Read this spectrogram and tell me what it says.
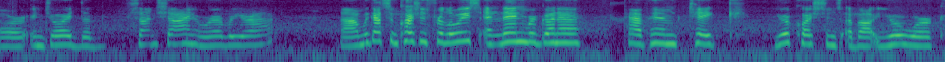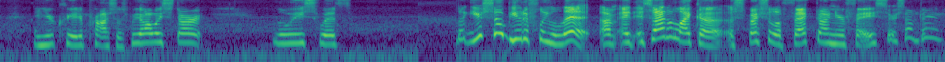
or enjoyed the sunshine or wherever you're at. Um, we got some questions for Luis, and then we're going to have him take your questions about your work and your creative process. We always start, Luis, with Look, you're so beautifully lit. Um, is that a, like a, a, special effect on your face or something?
